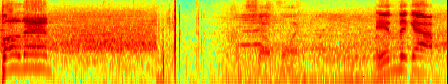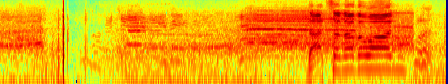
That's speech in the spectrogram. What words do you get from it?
Ball them. In the gap. That's another one.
